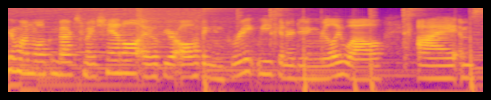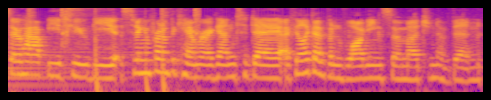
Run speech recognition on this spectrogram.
welcome back to my channel. I hope you're all having a great week and are doing really well. I am so happy to be sitting in front of the camera again today. I feel like I've been vlogging so much and have been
